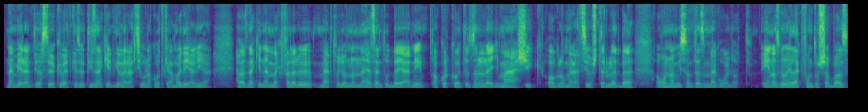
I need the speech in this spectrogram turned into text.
nem jelenti azt, hogy a következő 12 generációnak ott kell majd élnie. Ha az neki nem megfelelő, mert hogy onnan nehezen tud bejárni, akkor költözön el egy másik agglomerációs területbe, ahonnan viszont ez megoldott. Én azt gondolom, hogy a legfontosabb az,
